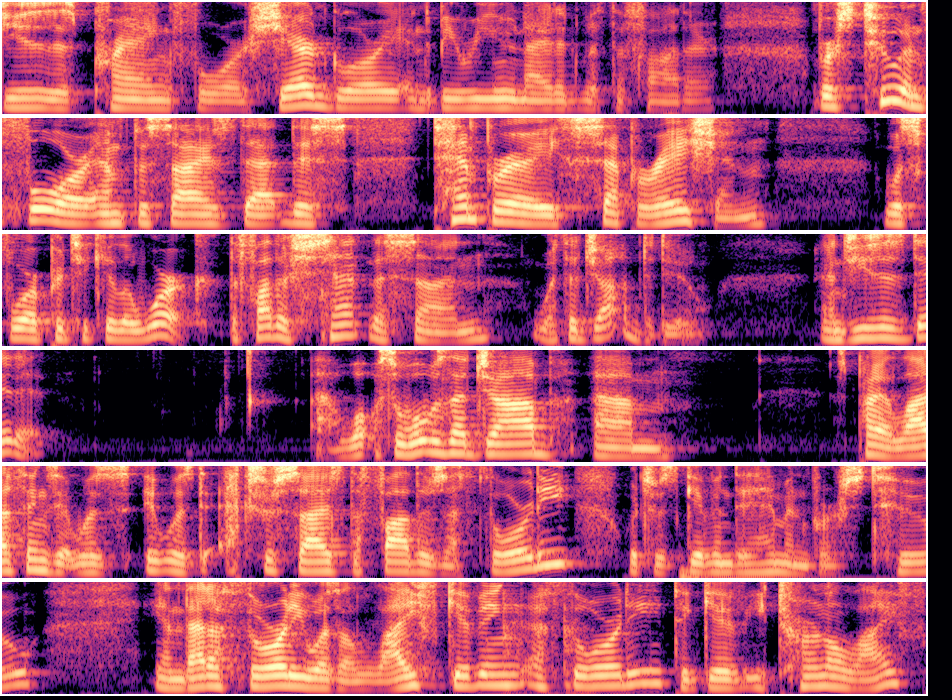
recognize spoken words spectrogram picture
Jesus is praying for shared glory and to be reunited with the Father. Verse 2 and 4 emphasize that this temporary separation was for a particular work. The Father sent the Son with a job to do, and Jesus did it. Uh, what, so, what was that job? Um, there's probably a lot of things. It was it was to exercise the Father's authority, which was given to him in verse two, and that authority was a life giving authority to give eternal life.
